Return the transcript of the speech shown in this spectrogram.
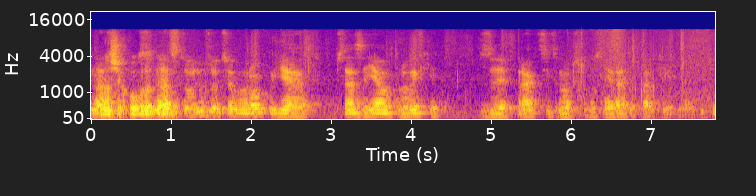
Наших побратимів. 17 лютого цього року я писав заяву про вихід з фракції Тернопільської обласної ради партії. Чи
